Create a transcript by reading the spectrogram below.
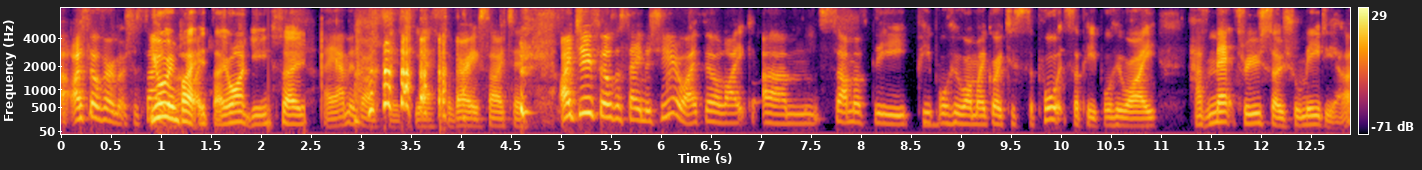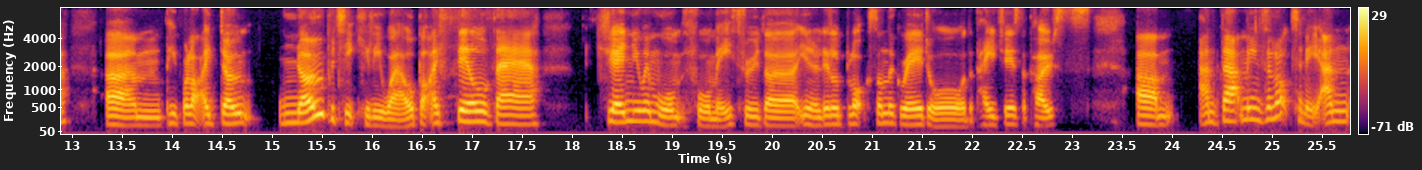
I feel very much the same. You're invited I, though, aren't you? So I am invited. yes, I'm very excited. I do feel the same as you. I feel like um, some of the people who are my greatest supports are people who I have met through social media. Um, people that I don't know particularly well, but I feel their genuine warmth for me through the you know little blocks on the grid or the pages, the posts, um, and that means a lot to me. And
